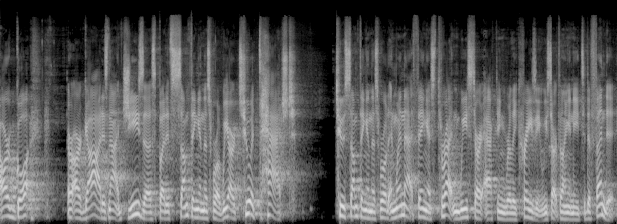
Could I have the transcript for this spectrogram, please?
Our God, or our God is not Jesus, but it's something in this world. We are too attached to something in this world. And when that thing is threatened, we start acting really crazy. We start feeling a need to defend it.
